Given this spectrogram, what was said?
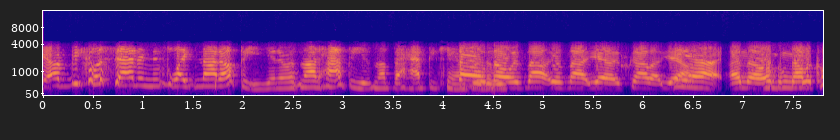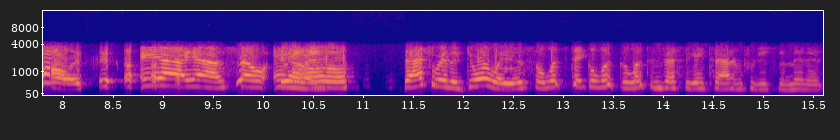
yeah, because Saturn is like not uppy. You know, it's not happy. It's not the happy camper. No, no, we, it's not. It's not. Yeah, it's kind of. Yeah, Yeah. I know. Melancholy. yeah, yeah. So anyway, Yeah, uh, that's where the doorway is. So let's take a look. Let's investigate Saturn for just a minute.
